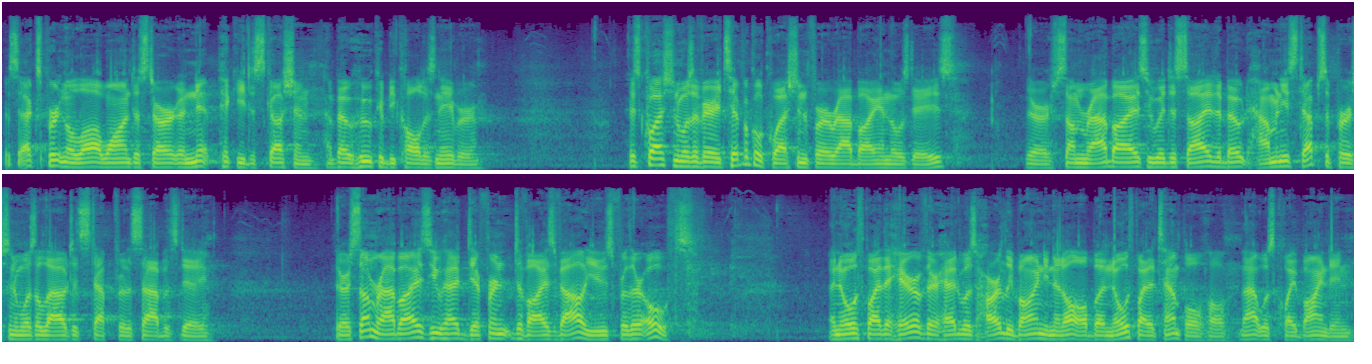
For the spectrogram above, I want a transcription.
This expert in the law wanted to start a nitpicky discussion about who could be called his neighbor. His question was a very typical question for a rabbi in those days. There are some rabbis who had decided about how many steps a person was allowed to step for the Sabbath day. There are some rabbis who had different devised values for their oaths. An oath by the hair of their head was hardly binding at all, but an oath by the temple, well, that was quite binding.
